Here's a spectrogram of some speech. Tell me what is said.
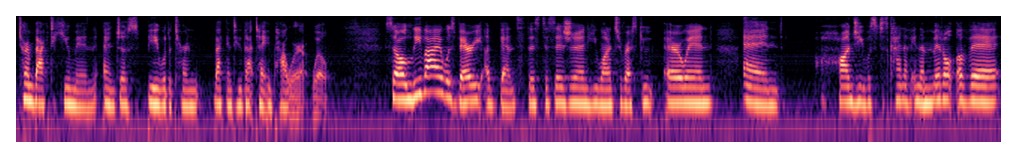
turn back to human and just be able to turn back into that Titan power at will. So Levi was very against this decision. He wanted to rescue Erwin, and Hanji was just kind of in the middle of it.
